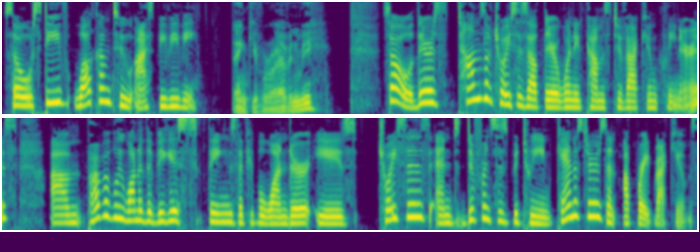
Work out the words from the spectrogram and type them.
So, Steve, welcome to Ask BBB. Thank you for having me. So, there's tons of choices out there when it comes to vacuum cleaners. Um, probably one of the biggest things that people wonder is choices and differences between canisters and upright vacuums.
